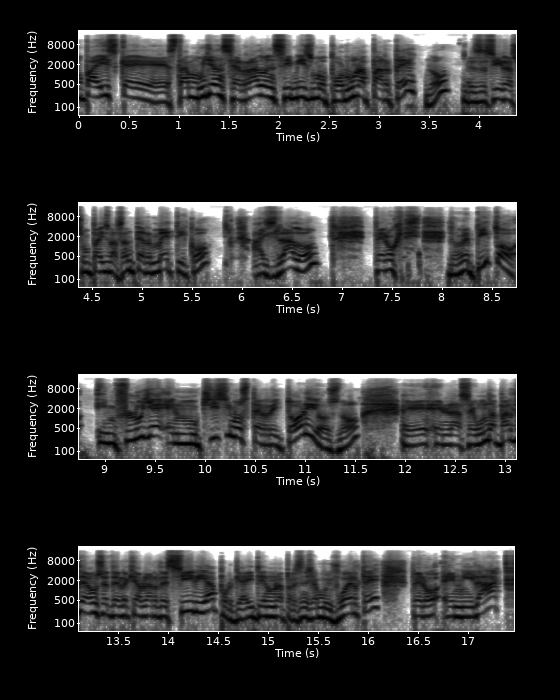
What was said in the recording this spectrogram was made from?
Un país que está muy encerrado en sí mismo por una parte, ¿no? Es decir, es un país bastante hermético, aislado, pero que, repito, influye en muchísimos territorios, ¿no? Eh, en la segunda parte vamos a tener que hablar de Siria, porque ahí tiene una presencia muy fuerte, pero en Irak,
